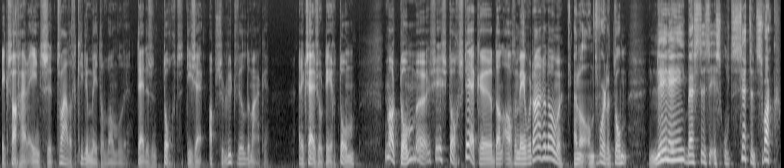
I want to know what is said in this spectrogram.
Ik zag haar eens eh, 12 kilometer wandelen tijdens een tocht die zij absoluut wilde maken. En ik zei zo tegen Tom: Nou, Tom, eh, ze is toch sterker dan algemeen wordt aangenomen. En dan antwoordde Tom: Nee, nee, beste, ze is ontzettend zwak.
